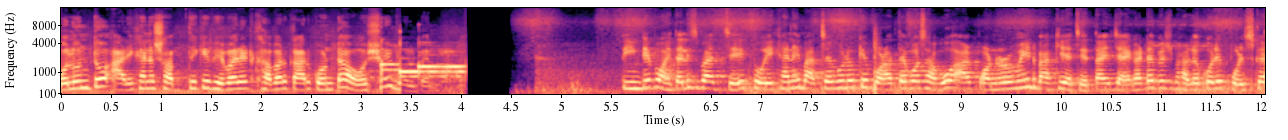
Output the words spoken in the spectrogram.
বলুন তো? আর এখানে সব থেকে ফেভারেট খাবার কার কোনটা? অবশ্যই বলবেন তিনটে পঁয়তাল্লিশ বাজছে তো এখানে বাচ্চাগুলোকে পড়াতে বসাবো আর পনেরো মিনিট বাকি আছে তাই জায়গাটা বেশ ভালো করে পরিষ্কার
